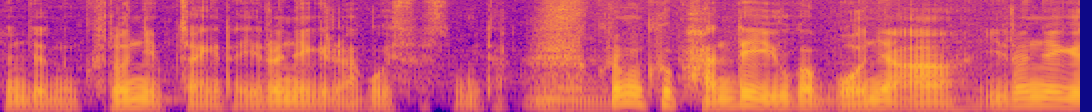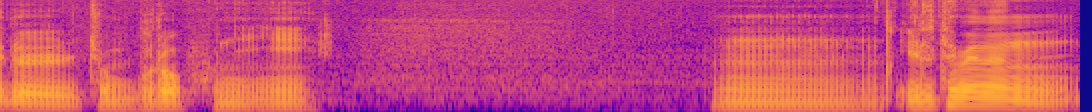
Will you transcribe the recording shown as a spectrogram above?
현재는 그런 입장이다 이런 얘기를 하고 있었습니다. 네. 그러면 그 반대 이유가 뭐냐 이런 얘기를 좀 물어보니 음, 이를테면은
